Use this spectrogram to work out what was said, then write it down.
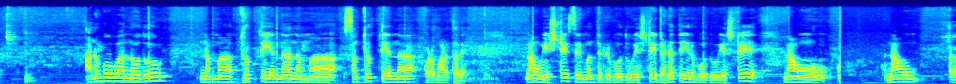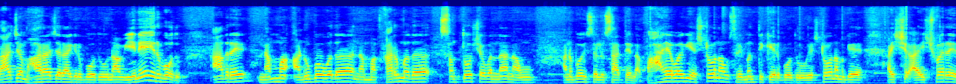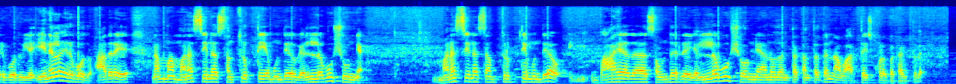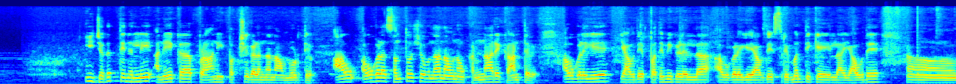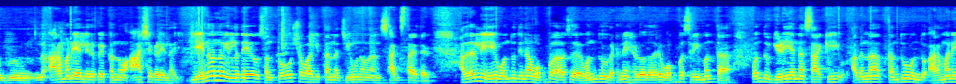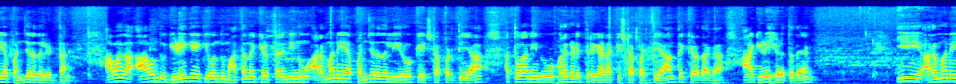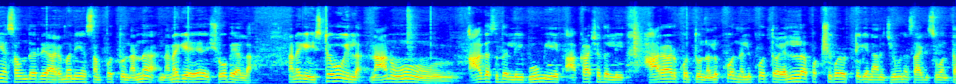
ಅನುಭವ ಅನ್ನೋದು ನಮ್ಮ ತೃಪ್ತಿಯನ್ನು, ನಮ್ಮ ಸಂತೃಪ್ತಿಯನ್ನು ಕೊಡಮಾಡ್ತದೆ. ನಾವು ಎಷ್ಟೇ ಶ್ರೀಮಂತರಿರ್ಬೋದು, ಎಷ್ಟೇ ಘನತೆ ಇರ್ಬೋದು, ಎಷ್ಟೇ ನಾವು ನಾವು ರಾಜ ಮಹಾರಾಜರಾಗಿರ್ಬೋದು, ನಾವು ಏನೇ ಇರ್ಬೋದು, ಆದರೆ ನಮ್ಮ ಅನುಭವದ, ನಮ್ಮ ಕರ್ಮದ ಸಂತೋಷವನ್ನು ನಾವು ಅನುಭವಿಸಲು ಸಾಧ್ಯ ಇಲ್ಲ. ಬಾಹ್ಯವಾಗಿ ಎಷ್ಟೋ ನಾವು ಶ್ರೀಮಂತಿಕೆ ಇರ್ಬೋದು, ಎಷ್ಟೋ ನಮಗೆ ಐಶ್ ಐಶ್ವರ್ಯ ಇರ್ಬೋದು ಏನೆಲ್ಲ ಇರ್ಬೋದು, ಆದರೆ ನಮ್ಮ ಮನಸ್ಸಿನ ಸಂತೃಪ್ತಿಯ ಮುಂದೆ ಅವೆಲ್ಲವೂ ಶೂನ್ಯ. ಮನಸ್ಸಿನ ಸಂತೃಪ್ತಿ ಮುಂದೆ ಬಾಹ್ಯದ ಸೌಂದರ್ಯ ಎಲ್ಲವೂ ಶೂನ್ಯ ಅನ್ನೋದಂತಕ್ಕಂಥದ್ದನ್ನು ನಾವು ಅರ್ಥೈಸ್ಕೊಳ್ಬೇಕಾಗ್ತದೆ. ಈ ಜಗತ್ತಿನಲ್ಲಿ ಅನೇಕ ಪ್ರಾಣಿ ಪಕ್ಷಿಗಳನ್ನು ನಾವು ನೋಡ್ತೇವೆ. ಅವು, ಅವುಗಳ ಸಂತೋಷವನ್ನು ನಾವು ನಾವು ಕಣ್ಣಾರೆ ಕಾಣ್ತೇವೆ. ಅವುಗಳಿಗೆ ಯಾವುದೇ ಪದವಿಗಳಿಲ್ಲ, ಅವುಗಳಿಗೆ ಯಾವುದೇ ಶ್ರೀಮಂತಿಕೆ ಇಲ್ಲ, ಯಾವುದೇ ಅರಮನೆಯಲ್ಲಿರಬೇಕನ್ನೋ ಆಸೆಗಳಿಲ್ಲ ಏನನ್ನೂ ಇಲ್ಲದೆ ಸಂತೋಷವಾಗಿ ತನ್ನ ಜೀವನವನ್ನು ಸಾಗಿಸ್ತಾ ಇದ್ದೇವೆ. ಅದರಲ್ಲಿ ಒಂದು ದಿನ ಒಬ್ಬ, ಒಂದು ಘಟನೆ ಹೇಳೋದಾದರೆ ಒಬ್ಬ ಶ್ರೀಮಂತ ಒಂದು ಗಿಳಿಯನ್ನು ಸಾಕಿ ಅದನ್ನು ತಂದು ಒಂದು ಅರಮನೆಯ ಪಂಜರದಲ್ಲಿಡ್ತಾನೆ. ಆವಾಗ ಆ ಒಂದು ಗಿಳಿಗೆ ಒಂದು ಮಾತನ್ನು ಕೇಳ್ತಾನೆ, ನೀನು ಅರಮನೆಯ ಪಂಜರದಲ್ಲಿ ಇರೋಕ್ಕೆ ಇಷ್ಟಪಡ್ತೀಯಾ? ಅಥವಾ ನೀನು ಹೊರಗಡೆ ತಿರುಗಾಡೋಕ್ಕೆ ಇಷ್ಟಪಡ್ತೀಯಾ? ಅಂತ ಕೇಳಿದಾಗ ಆ ಗಿಳಿ ಹೇಳ್ತದೆ, ಈ ಅರಮನೆಯ ಸೌಂದರ್ಯ, ಅರಮನೆಯ ಸಂಪತ್ತು ನನ್ನ, ನನಗೆ ಶೋಭೆ ಅಲ್ಲ. ನನಗೆ ಇಷ್ಟವೂ ಇಲ್ಲ. ನಾನು ಆಗಸದಲ್ಲಿ ಭೂಮಿ ಆಕಾಶದಲ್ಲಿ ಹಾರಾಡ್ಕೊತು ನಲ್ಕೋ ನಲ್ಕೋತ ಎಲ್ಲ ಪಕ್ಷಿಗಳೊಟ್ಟಿಗೆ ನಾನು ಜೀವನ ಸಾಗಿಸುವಂಥ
